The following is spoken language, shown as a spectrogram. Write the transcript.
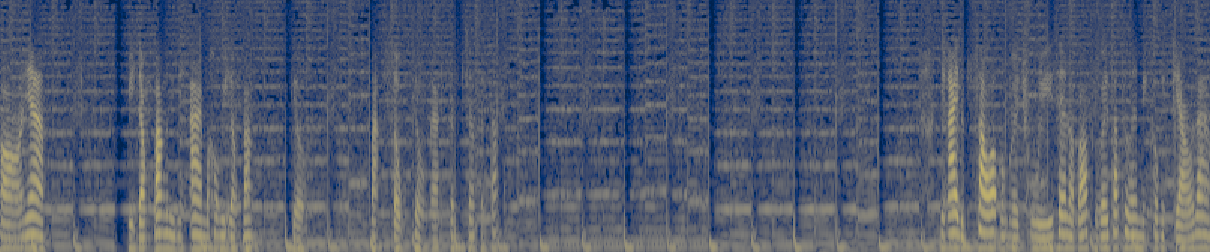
Khó nha. Bị đóng băng thì những ai mà không bị đóng băng, kiểu bạn sống kiểu ngắn chân treo sợi tóc. Những ai đứng sau á, mọi người chú ý xem là boss có gây sát thương hay mình không bị kéo ra.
